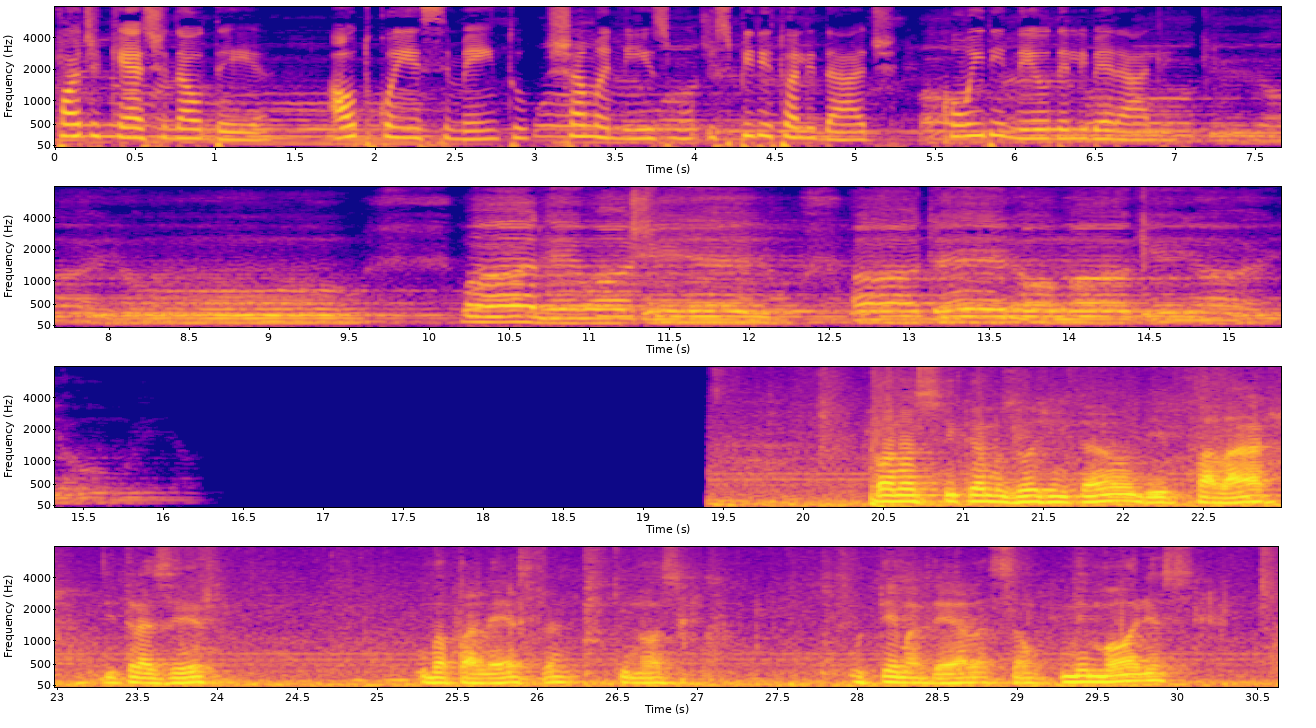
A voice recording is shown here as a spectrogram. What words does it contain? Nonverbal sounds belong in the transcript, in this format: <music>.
Podcast da Aldeia. Autoconhecimento, xamanismo, espiritualidade, com Irineu de Liberale. Bom, nós ficamos hoje então de falar, de trazer uma palestra que nós, o tema dela são memórias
